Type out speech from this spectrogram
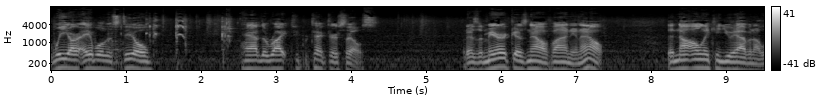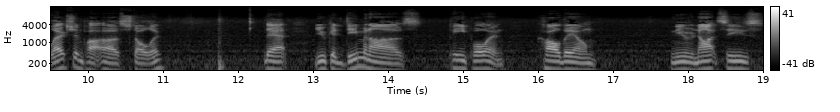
We are able to still have the right to protect ourselves. But as America is now finding out that not only can you have an election uh, stolen, that you could demonize people and call them neo Nazis,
